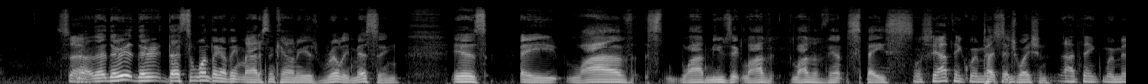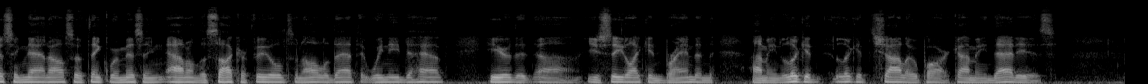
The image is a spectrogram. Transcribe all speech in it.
So no, there, there, there, that's the one thing I think Madison County is really missing is a live, live music, live, live event space well, see, I think we're missing. situation. I think we're missing that. I also think we're missing out on the soccer fields and all of that that we need to have here. That uh, you see, like in Brandon. I mean, look at look at Shiloh Park. I mean, that is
